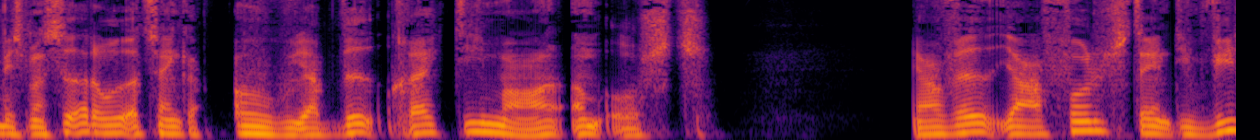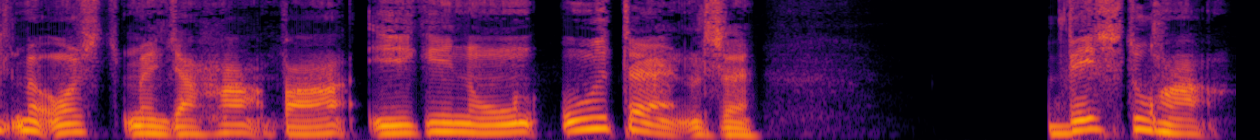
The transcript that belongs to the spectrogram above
hvis man sidder derude og tænker, åh, oh, jeg ved rigtig meget om ost. Jeg ved, jeg er fuldstændig vild med ost, men jeg har bare ikke nogen uddannelse. Hvis du har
